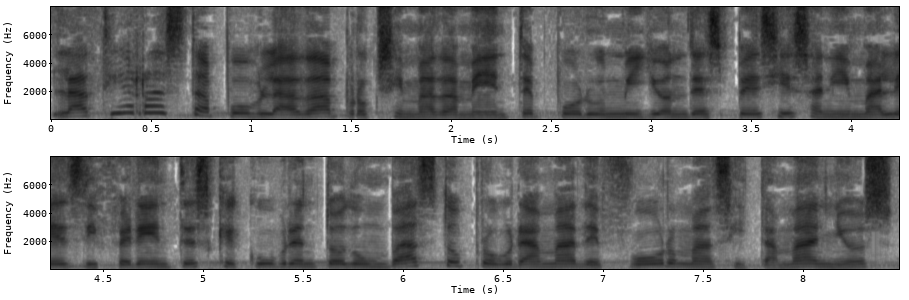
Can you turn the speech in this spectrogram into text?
La Tierra está poblada aproximadamente por un millón de especies animales diferentes que cubren todo un vasto programa de formas y tamaños.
